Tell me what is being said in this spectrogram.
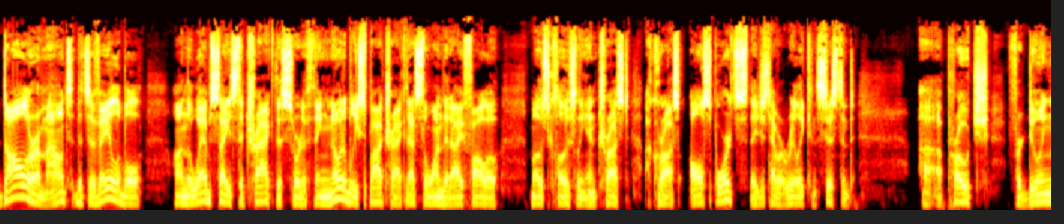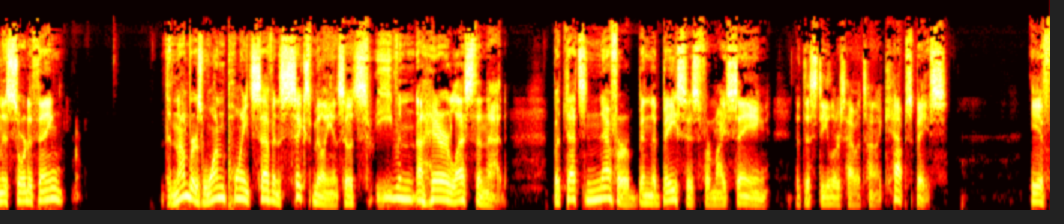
dollar amount that's available on the websites that track this sort of thing, notably Spotrac. That's the one that I follow most closely and trust across all sports. They just have a really consistent uh, approach for doing this sort of thing. The number is 1.76 million, so it's even a hair less than that. But that's never been the basis for my saying that the Steelers have a ton of cap space. If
